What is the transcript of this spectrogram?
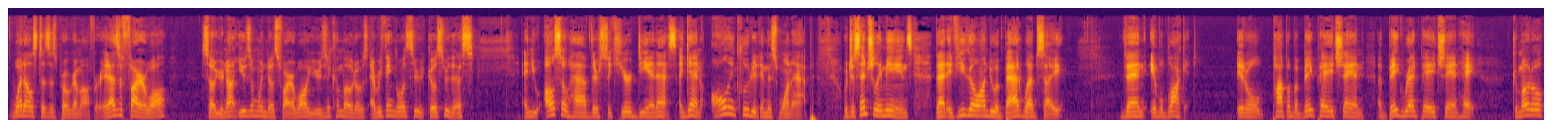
What else does this program offer? It has a firewall. So you're not using Windows firewall, you're using Comodo's. Everything goes through goes through this. And you also have their secure DNS. Again, all included in this one app, which essentially means that if you go onto a bad website, then it will block it. It'll pop up a big page saying, a big red page saying, hey, Comodo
